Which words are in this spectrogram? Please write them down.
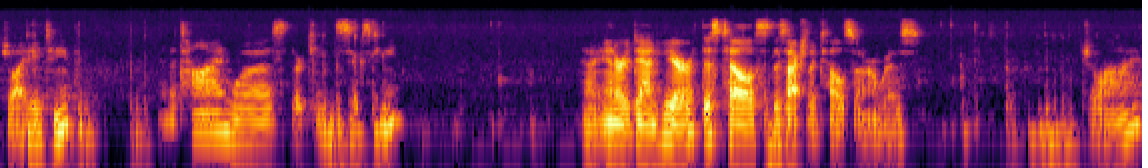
July 18th, and the time was 1316. I enter it down here. This tells, this actually tells SonarWiz July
